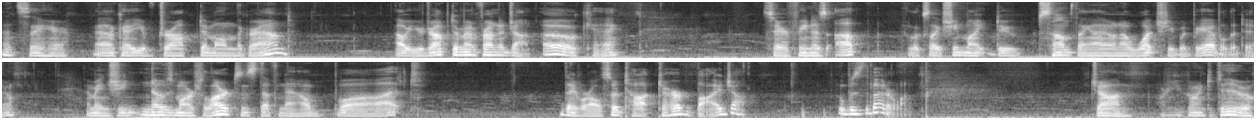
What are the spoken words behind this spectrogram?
let's see here. Okay, you've dropped him on the ground. Oh, you dropped him in front of John. Okay. Seraphina's up. It looks like she might do something. I don't know what she would be able to do. I mean, she knows martial arts and stuff now, but they were also taught to her by John, who was the better one. John, what are you going to do?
